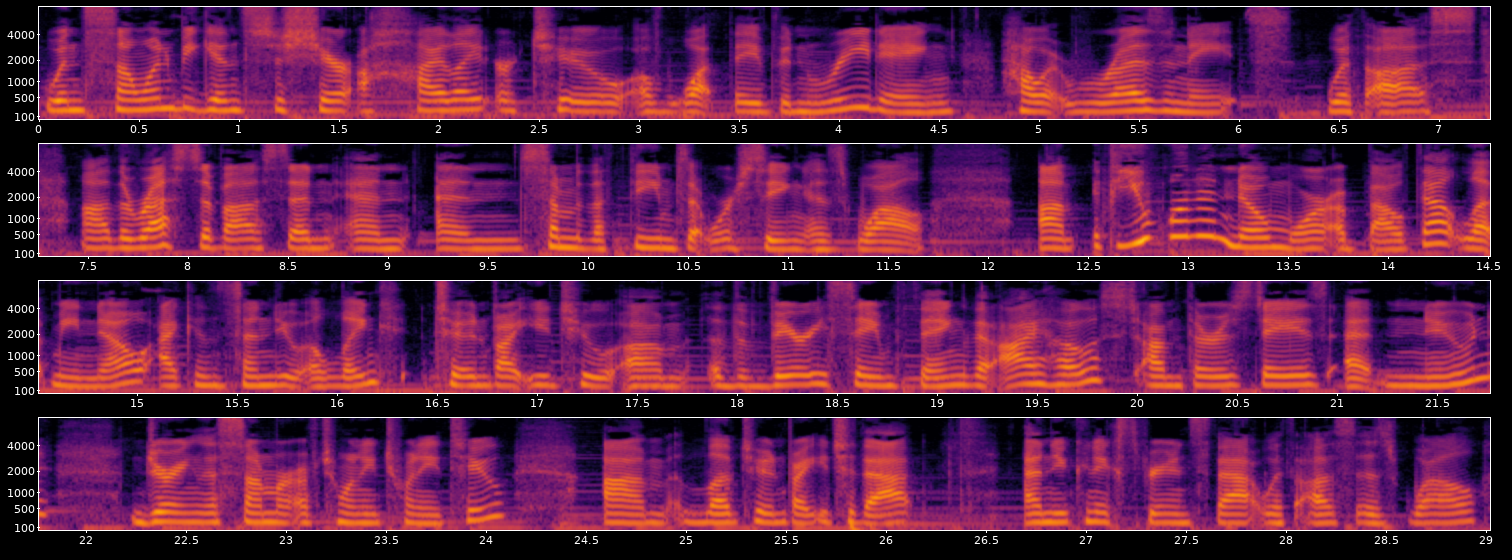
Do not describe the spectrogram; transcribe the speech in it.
when someone begins to share a highlight or two of what they've been reading, how it resonates with us, uh, the rest of us, and and and some of the themes that we're seeing as well. Um, if you want to know more about that, let me know. I can send you a link to invite you to um, the very same thing that I host on Thursdays at noon during the summer of 2022. Um, love to invite you to that, and you can experience that with us as well.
